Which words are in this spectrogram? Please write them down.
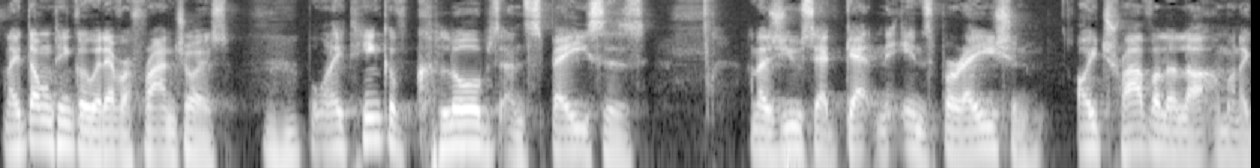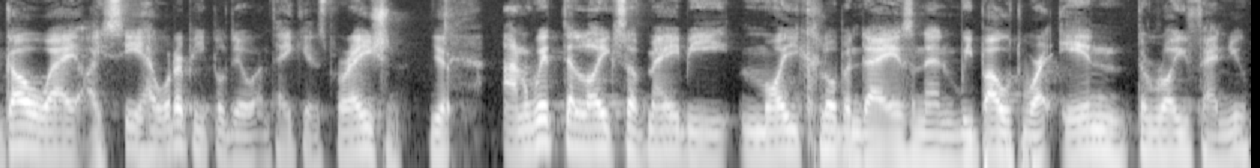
And I don't think I would ever franchise. Mm-hmm. But when I think of clubs and spaces, and as you said, getting inspiration, I travel a lot. And when I go away, I see how other people do it and take inspiration. Yep. And with the likes of maybe my clubbing days, and then we both were in the Wright Venue,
